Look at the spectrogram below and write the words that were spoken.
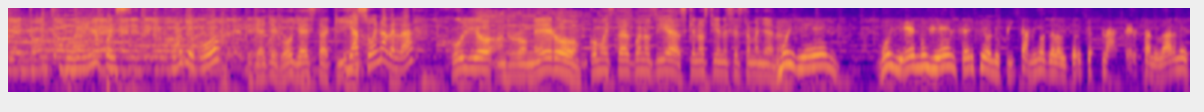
Get drunk up. Bueno, pues ya llegó. Ya llegó, ya está aquí. Ya suena, ¿verdad? Julio Romero, ¿cómo estás? Buenos días. ¿Qué nos tienes esta mañana? Muy bien, muy bien, muy bien, Sergio Lupita, amigos del auditorio, qué placer saludarles.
